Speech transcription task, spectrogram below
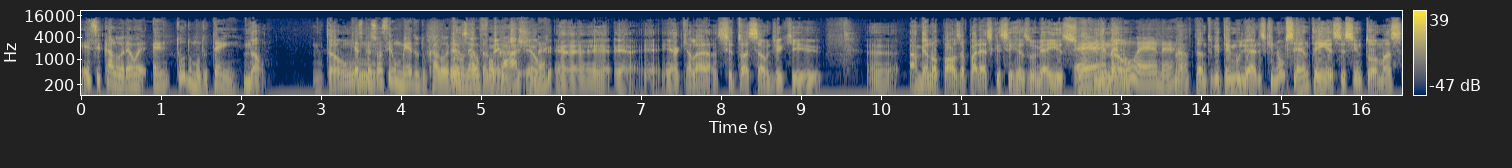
Esse calorão, é, é todo mundo tem? Não. Então, Porque as pessoas têm um medo do calorão, né? O fogacho, é, né? É, é, é, é aquela situação de que a menopausa parece que se resume a isso. É, e não, não é, né? né? Tanto que tem mulheres que não sentem esses sintomas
